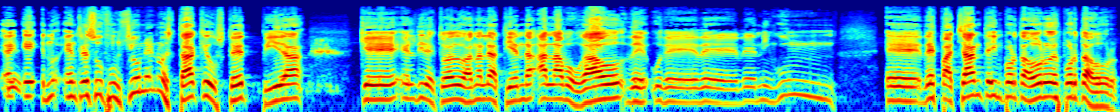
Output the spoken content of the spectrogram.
eh, eh, entre sus funciones no está que usted pida que el director de aduana le atienda al abogado de, de, ningún eh, despachante, importador o exportador.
